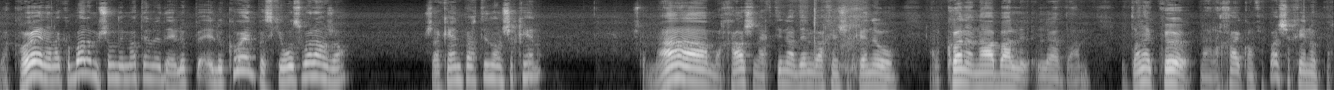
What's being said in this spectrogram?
Le Kohen, la Kabbalah, le le Kohen, parce qu'il reçoit l'argent. Chacun une partie dans le Shechianu. Étant donné que la qu'on ne fait pas Shechianu pour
